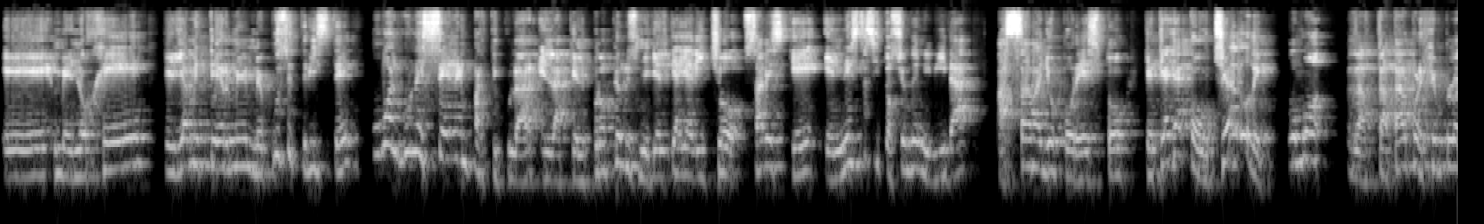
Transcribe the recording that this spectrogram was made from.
Eh, me enojé, quería meterme, me puse triste. ¿Hubo alguna escena en particular en la que el propio Luis Miguel te haya dicho, sabes qué, en esta situación de mi vida pasaba yo por esto, que te haya coachado de cómo tratar, por ejemplo,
